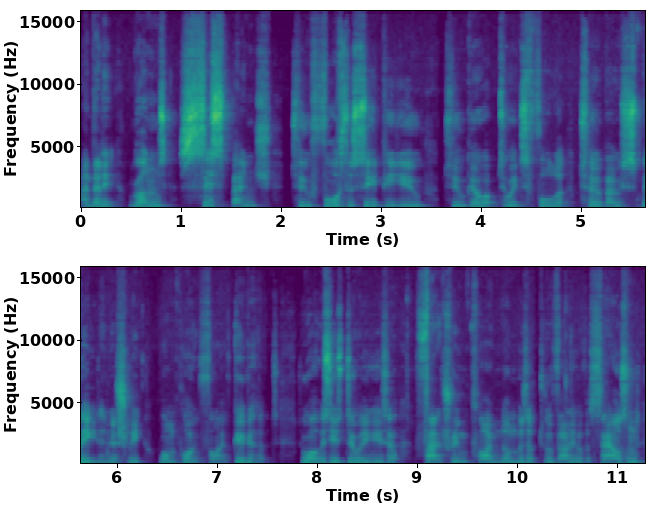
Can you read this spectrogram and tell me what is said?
And then it runs sysbench to force the CPU to go up to its full turbo speed, initially 1.5 gigahertz. So what this is doing is uh, factoring prime numbers up to a value of 1000.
